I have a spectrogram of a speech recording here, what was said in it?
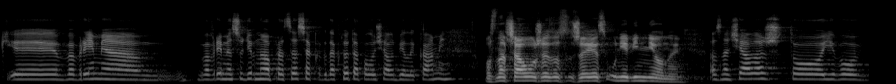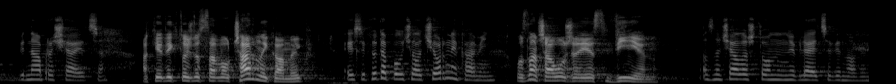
к- э, во время, во время судебного процесса, когда кто-то получал белый камень, oznaczało, że, że jest uniewinniony. означало, что его вина прощается. A kiedy ktoś dostawał czarny kamyk, А Если кто-то получал черный камень, oznaczało, że jest winien. означало, что он является виновен.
